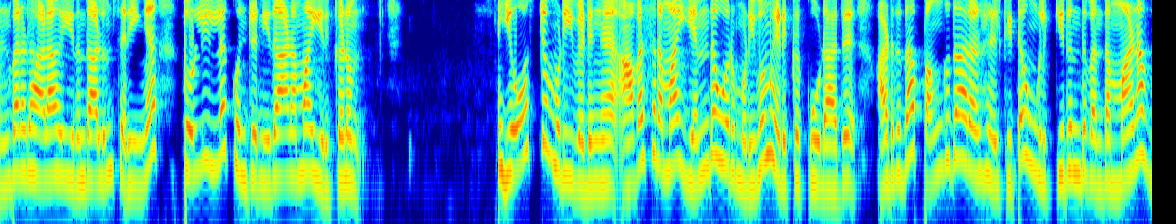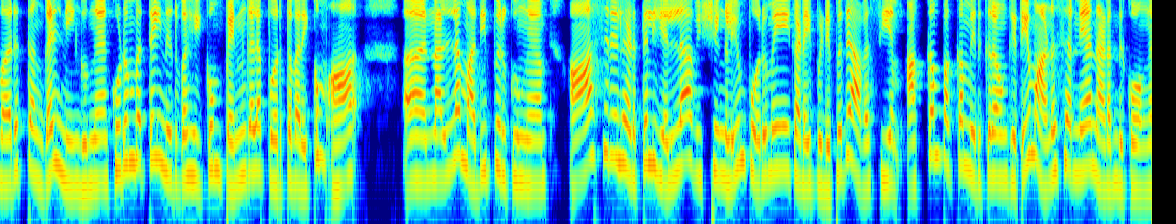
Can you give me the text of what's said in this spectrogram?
அன்பர்களாக இருந்தாலும் சரிங்க தொழிலில் கொஞ்சம் நிதானமாக இருக்கணும். யோசிச்சு முடிவெடுங்க. அவசரமாக எந்த ஒரு முடிவும் எடுக்கக்கூடாது. அடுத்ததாக பங்குதாரர்கள் கிட்ட உங்களுக்கு இருந்து வந்த மன வருத்தங்கள் நீங்குங்க. குடும்பத்தை நிர்வகிக்கும் பெண்களை பொறுத்த வரைக்கும் ஆ நல்ல மதிப்பு இருக்குங்க. ஆசிரியர்களிடத்தில் எல்லா விஷயங்களையும் பொறுமையை கடைபிடிப்பது அவசியம். அக்கம் பக்கம் இருக்கிறவங்ககிட்டையும் அனுசரணையாக நடந்துக்கோங்க.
